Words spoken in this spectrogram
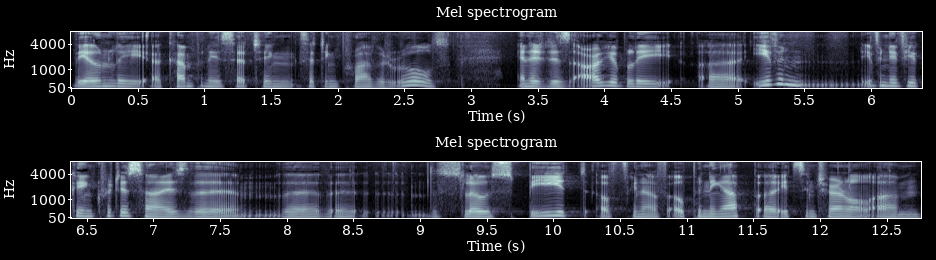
the only uh, company setting setting private rules, and it is arguably uh, even even if you can criticize the the the, the slow speed of you know of opening up uh, its internal um,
